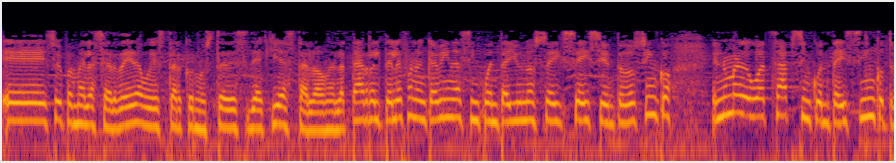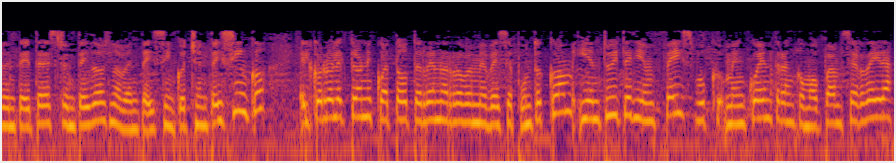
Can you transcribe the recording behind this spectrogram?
Eh, soy Pamela Cerdeira. Voy a estar con ustedes de aquí hasta la una de la tarde. El teléfono en cabina 5166125. El número de WhatsApp 5533329585. El correo electrónico a todoterreno arroba mbs.com. Y en Twitter y en Facebook me encuentran como Pam Cerdeira.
